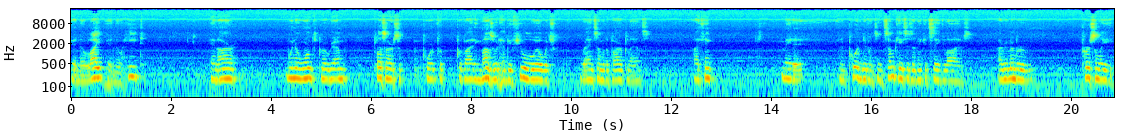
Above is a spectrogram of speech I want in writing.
You had no light, you had no heat. And our winter warmth program, plus our support for providing mazut, heavy fuel oil, which ran some of the power plants, I think made a, an important difference. In some cases, I think it saved lives. I remember personally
